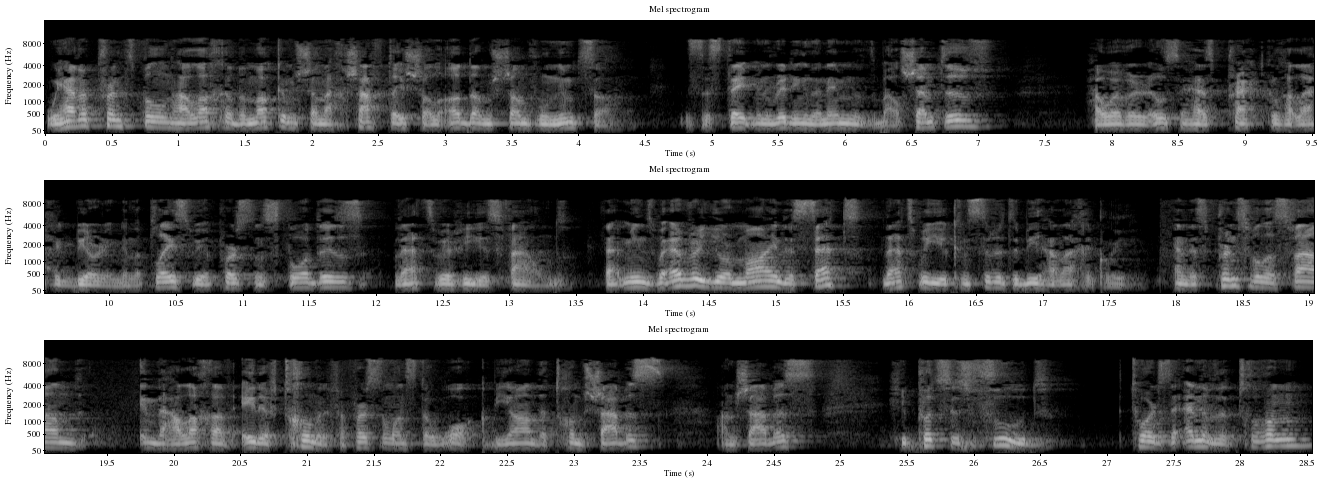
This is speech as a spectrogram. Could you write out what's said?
We have a principle in halacha b'makim shamachshavtei shal adam sham hu nimtza. It's a statement written in the name of the Baal Shem Tov. However, it also has practical halachic bearing. In the place where a person's thought is, that's where he is found. That means wherever your mind is set, that's where you consider to be halachically. And this principle is found in the halacha of Erev Tchum. If a person wants to walk beyond the Tchum Shabbos, on Shabbos, he puts his food towards the end of the Tchum,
